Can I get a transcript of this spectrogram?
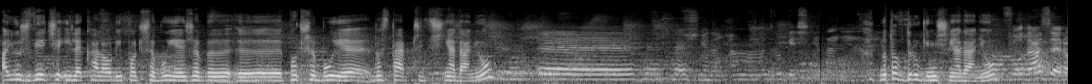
A już wiecie, ile kalorii potrzebuje, żeby y, potrzebuje dostarczyć w śniadaniu? eee, śniadanie, a mamy drugie śniadanie. No to w drugim śniadaniu. Woda zero.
